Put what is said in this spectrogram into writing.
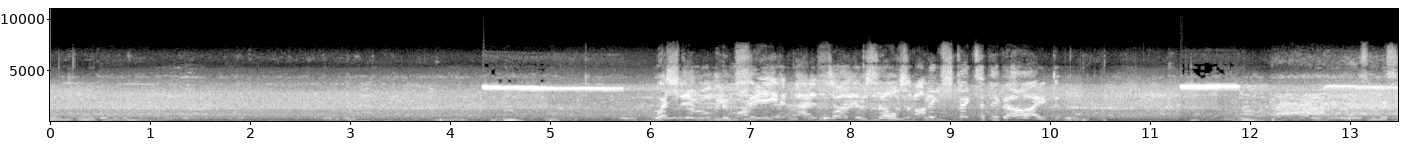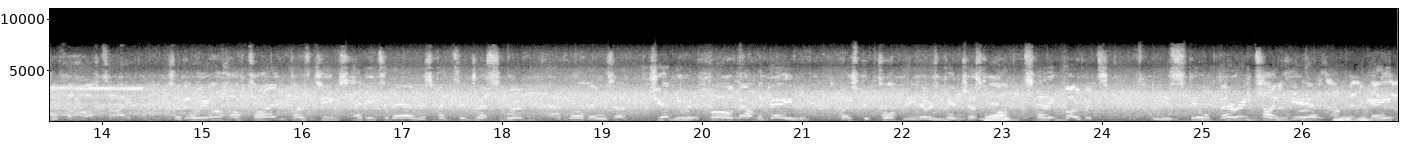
West Ham concede and find themselves unexpectedly behind. There's the whistle for half time. So there we are, half time. Both teams head into their respective dressing room. And while there was a genuine flow about the game, most importantly, there has been just Yeah. one telling moment. It is still very tight here. Mm-hmm. The game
